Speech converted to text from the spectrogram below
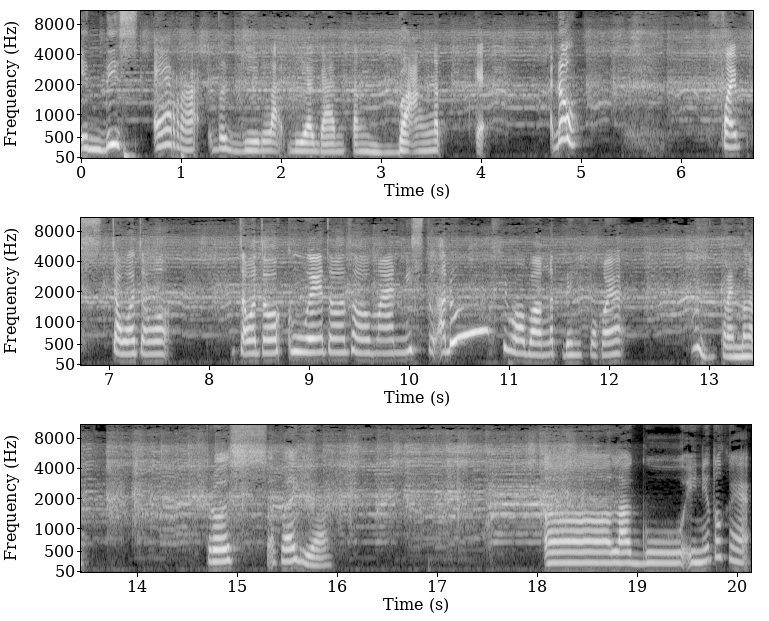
in this era itu gila dia ganteng banget. Kayak aduh vibes cowok-cowok cowok-cowok kue cowok-cowok manis tuh aduh semua banget deh pokoknya hmm, keren banget terus apa lagi ya? Uh, lagu ini tuh kayak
